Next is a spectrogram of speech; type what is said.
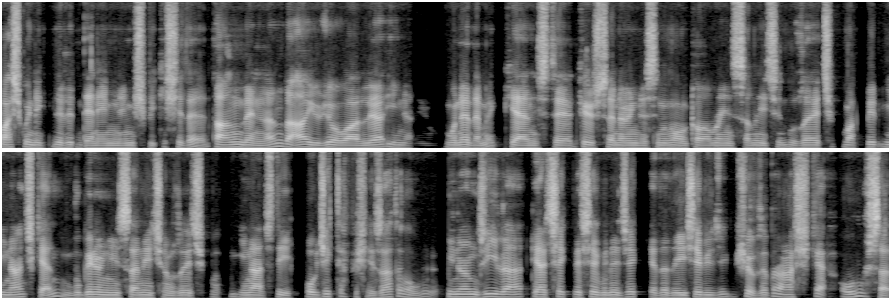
baş melekleri deneyimlemiş bir kişi de Tanrı denilen daha yüce varlığa inanıyor. Bu ne demek? Yani işte 200 sene öncesinin ortalama insanı için uzaya çıkmak bir inançken bugünün insanı için uzaya çıkmak bir inanç değil. Objektif bir şey zaten oluyor. İnancıyla gerçekleşebilecek ya da değişebilecek bir şey yok. Zaten aşikar olursa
